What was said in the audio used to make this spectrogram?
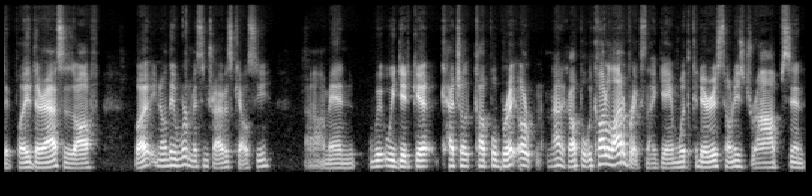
they played their asses off, but, you know, they were missing Travis Kelce. Um, and we, we did get catch a couple break or not a couple. We caught a lot of breaks in that game with Kadarius Toney's drops and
